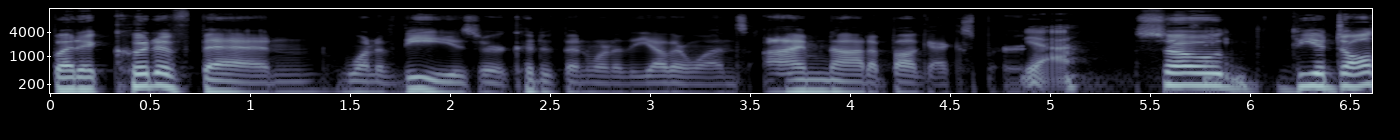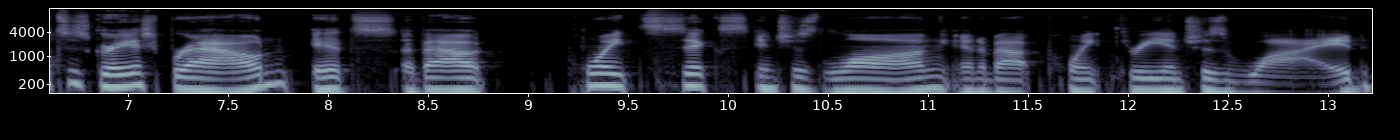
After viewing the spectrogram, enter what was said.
but it could have been one of these or it could have been one of the other ones. I'm not a bug expert. Yeah. So Same. the adult is grayish brown. It's about 0.6 inches long and about 0.3 inches wide.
